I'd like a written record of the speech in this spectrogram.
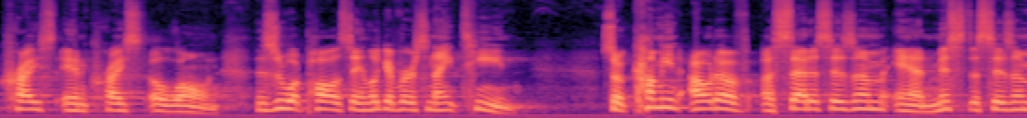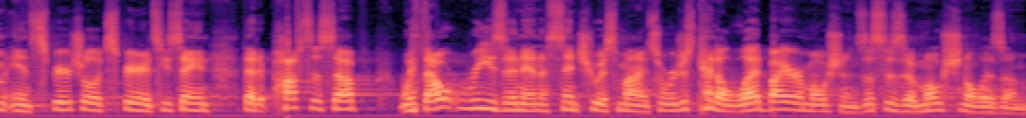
Christ and Christ alone. This is what Paul is saying. Look at verse 19. So, coming out of asceticism and mysticism and spiritual experience, he's saying that it puffs us up without reason and a sensuous mind. So, we're just kind of led by our emotions. This is emotionalism,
